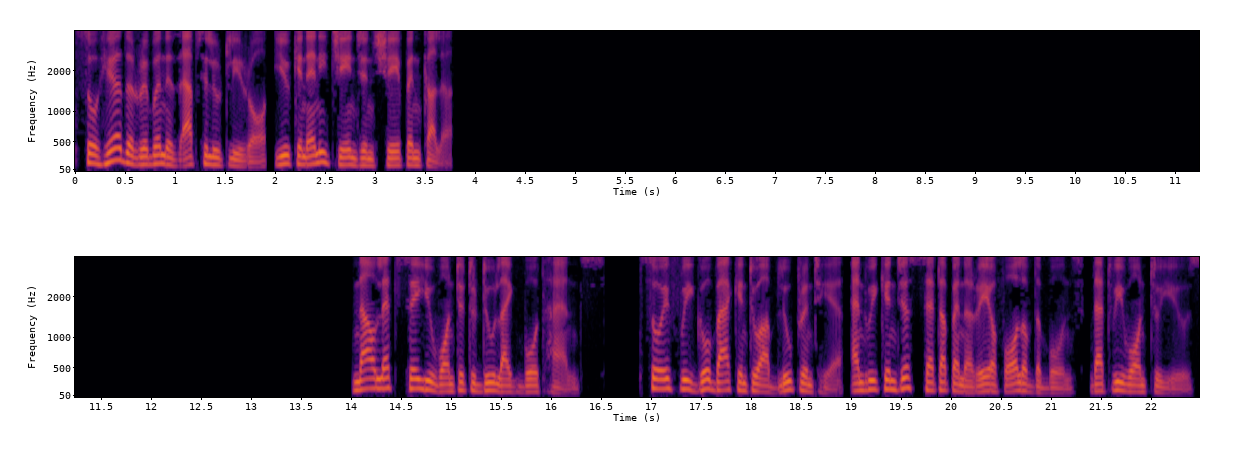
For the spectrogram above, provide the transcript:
So here the ribbon is absolutely raw, you can any change in shape and color. Now let's say you wanted to do like both hands. So if we go back into our blueprint here, and we can just set up an array of all of the bones that we want to use.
